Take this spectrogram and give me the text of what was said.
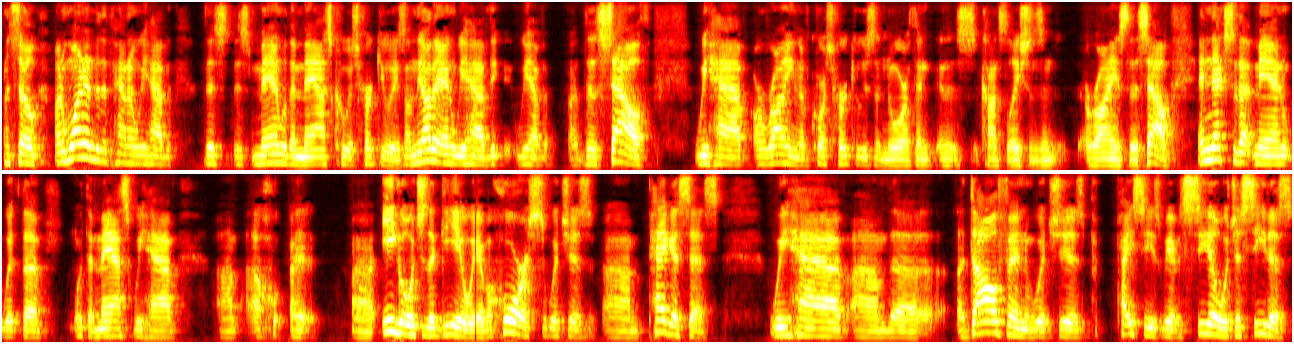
And so on one end of the panel, we have this, this man with a mask who is Hercules. On the other end, we have the, we have uh, the south, we have Orion, of course, Hercules to the north and, and constellations and Orion's to the south. And next to that man with the, with the mask, we have, um, a, a uh, eagle, which is a Gaia. We have a horse, which is um, Pegasus. We have um, the a dolphin, which is Pisces. We have a seal, which is Cetus.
